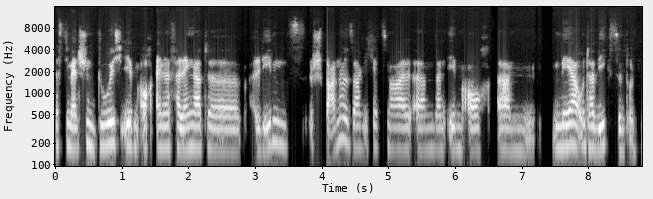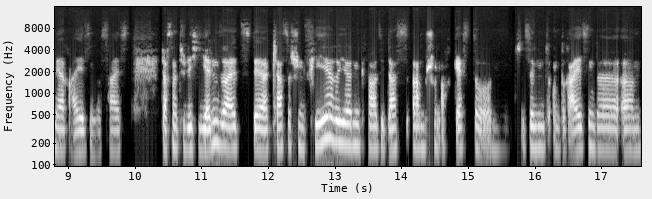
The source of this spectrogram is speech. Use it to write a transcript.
dass die Menschen durch eben auch eine verlängerte Lebensspanne, sage ich jetzt mal, ähm, dann eben auch ähm, mehr unterwegs sind und mehr reisen. Das heißt, dass natürlich jenseits der klassischen Ferien quasi das ähm, schon auch Gäste und sind und Reisende, ähm,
